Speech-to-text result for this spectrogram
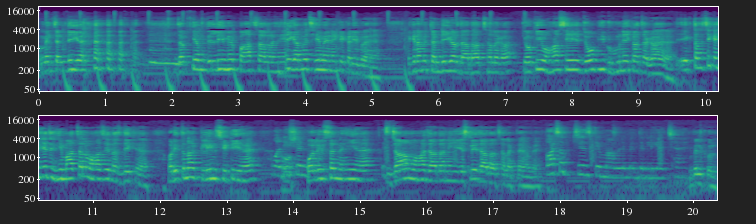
हमें चंडीगढ़। जबकि हम दिल्ली में पाँच साल रहे चंडीगढ़ में छह महीने के करीब रहे हैं। लेकिन हमें चंडीगढ़ ज़्यादा अच्छा लगा क्योंकि वहाँ से जो भी घूमने का जगह है एक तरह से कहिए तो हिमाचल वहाँ से नज़दीक है और इतना क्लीन सिटी है पॉल्यूशन नहीं है जाम वहाँ ज़्यादा नहीं है इसलिए ज़्यादा अच्छा लगता है हमें। और सब चीज़ के मामले में दिल्ली अच्छा है। बिल्कुल।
